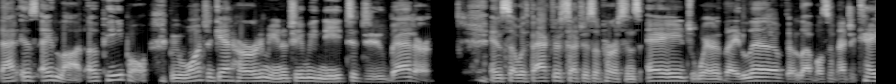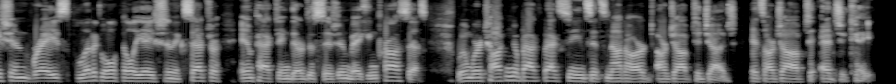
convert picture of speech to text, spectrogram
That is a lot of people. If we want to get herd immunity, we need to do better. And so, with factors such as a person's age, where they live, their levels of education, race, political affiliation, etc., impacting their decision making process. When we're talking about vaccines, it's not our, our job to judge, it's our job to educate.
